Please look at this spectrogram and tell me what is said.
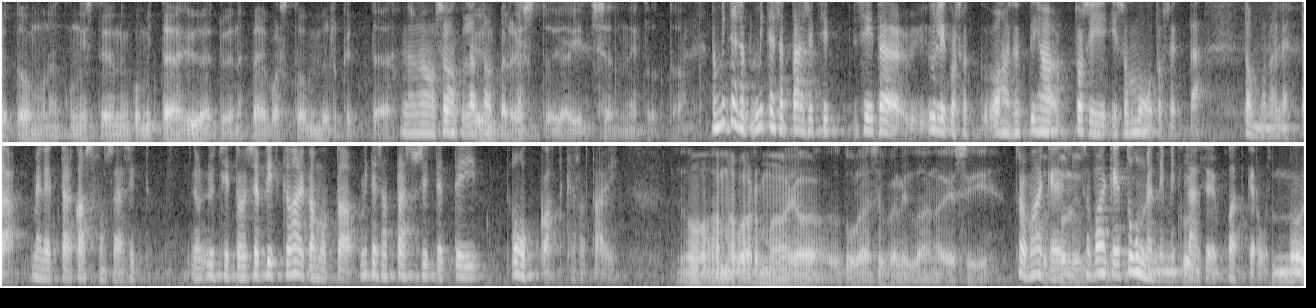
ja tuommoinen, kun niistä ei ole niin mitään hyötyä, ne päinvastoin myrkyttää no, no, se on kyllä ympäristö totta. ja itse. Niin tota. No miten sä, miten sä pääsit sit siitä yli, koska onhan se nyt ihan tosi iso muutos, että tommonen, että menettää kasvonsa ja sitten No nyt sitten on se pitkä aika, mutta miten sä oot päässyt sitten, ettei ole katkera tai... Joo, mä varmaan ja tulee se välillä aina esiin. Se on vaikea, Totta, se on vaikea tunne nimittäin kun... se katkeruus. No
